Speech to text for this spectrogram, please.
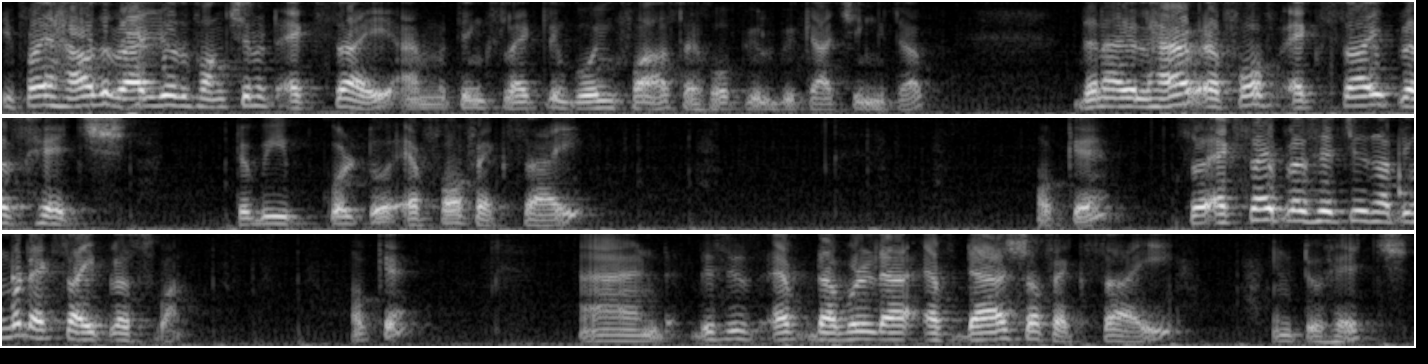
if I have the value of the function at xi I'm I think slightly going fast. I hope you will be catching it up. Then I will have f of xi plus h to be equal to f of xi. Okay? So xi plus h is nothing but xi plus 1 okay? And this is f double da f dash of xi into h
